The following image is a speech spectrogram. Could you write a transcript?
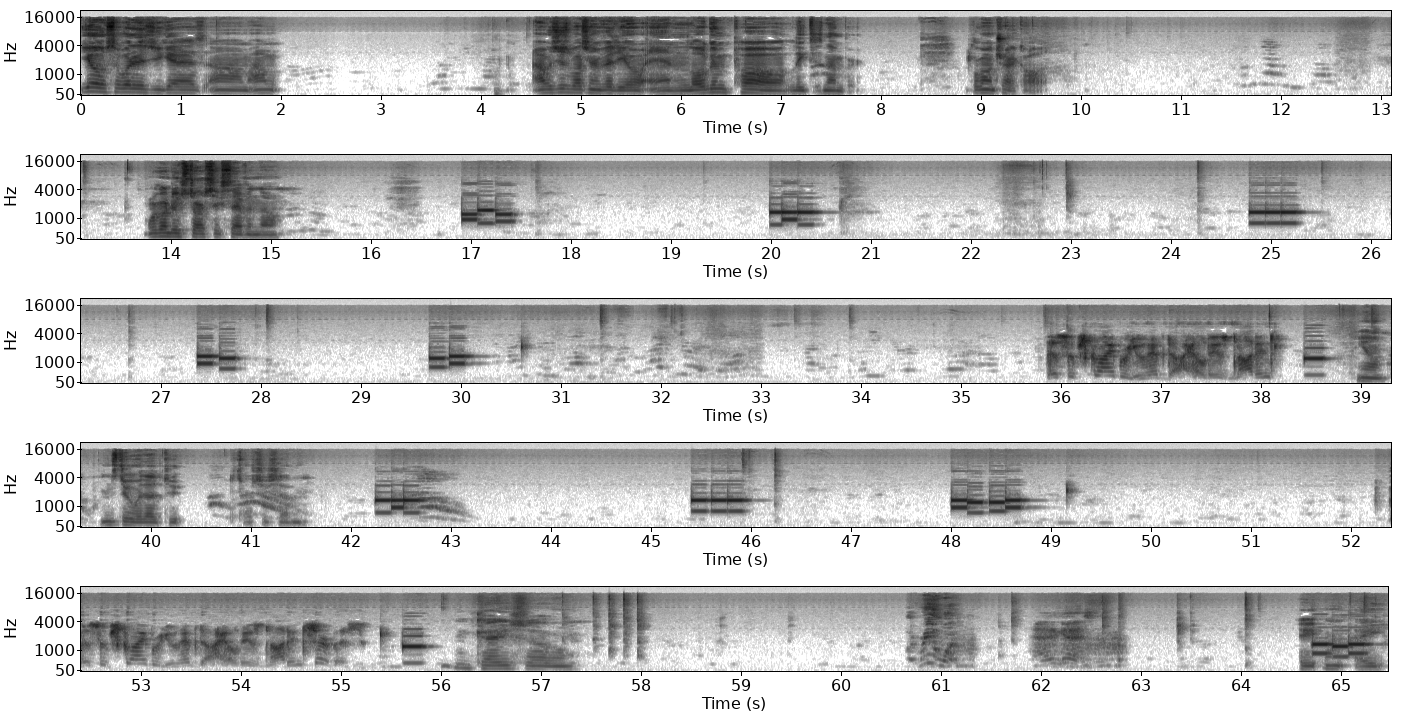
Yo, so what is you guys? Um, I'm. I was just watching a video and Logan Paul leaked his number. We're gonna try to call it. We're gonna do star six seven though. The subscriber you have dialed is not in. Yeah, let's do it without two star six seven. The subscriber you have dialed is not in service. Okay, so A real one. I guess. eight one eight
